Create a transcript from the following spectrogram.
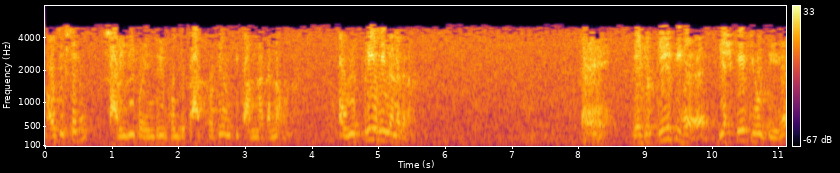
भौतिक सुख, शारीरिक और इंद्रिय भोग जो प्राप्त होते हैं, उनकी कामना का न होना। और वे प्रिय भी न लगना। ये जो कीर्ति है यश कीर्ति होती है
